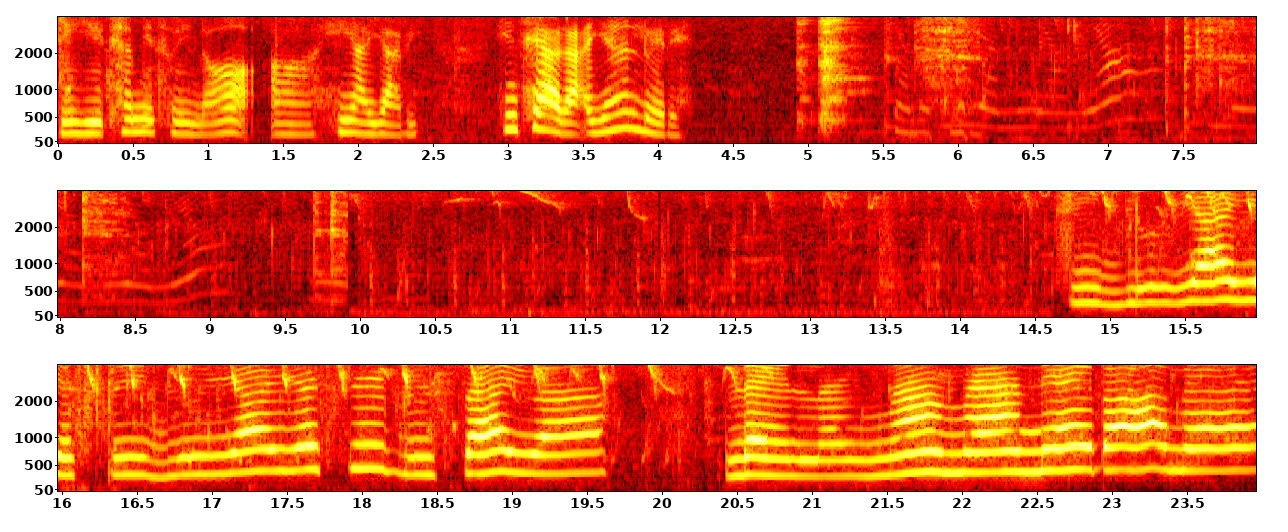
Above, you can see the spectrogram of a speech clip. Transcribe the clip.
ဒီရေခမ်းပြီဆိုရင်တော့အာဟင်းရရပြီဟင်းချက်ရတာအရန်လွယ်တယ်စီလူရရစီလူရရစီလူဆိုင်ရလဲလဲမမနေပါမယ်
